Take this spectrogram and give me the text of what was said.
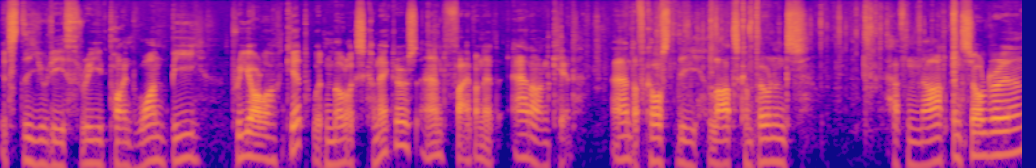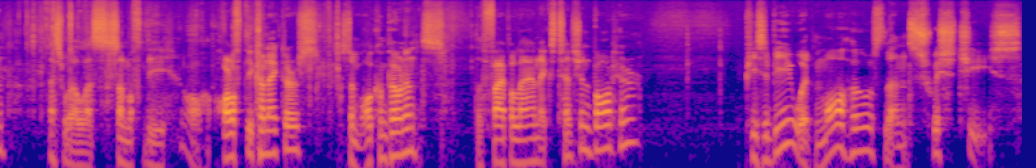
It's the UD 3.1B pre-order kit with Molex connectors and FiberNet add-on kit. And of course the large components have not been soldered in, as well as some of the, or all of the connectors, some more components, the FiberLAN extension board here, PCB with more holes than Swiss cheese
